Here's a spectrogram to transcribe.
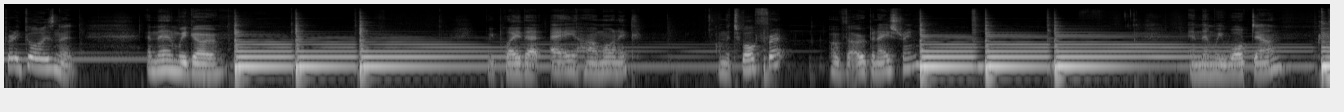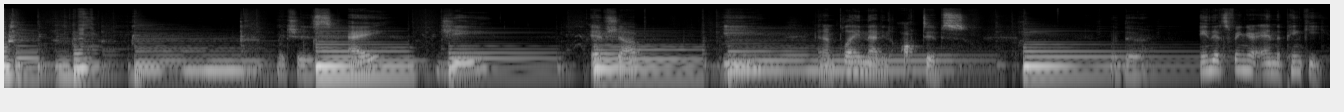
pretty cool, isn't it? And then we go we play that A harmonic on the 12th fret of the open A string. And then we walk down which is A, G, F sharp, E, and I'm playing that in octaves with the index finger and the pinky.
